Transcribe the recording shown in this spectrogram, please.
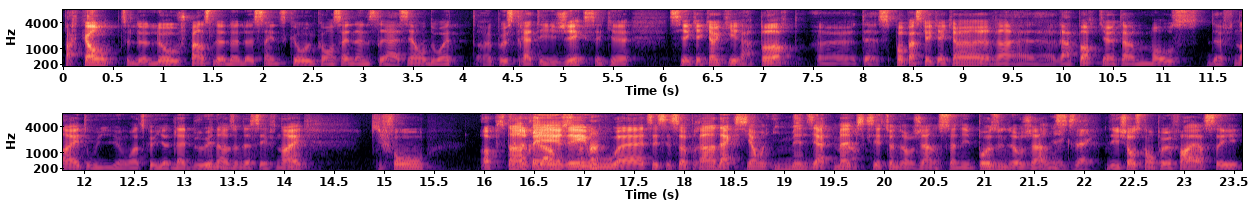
par contre, là, où je pense que le, le, syndicat ou le conseil d'administration doit être un peu stratégique, c'est que s'il y a quelqu'un qui rapporte euh, c'est pas parce que quelqu'un rapporte qu'il y a un thermos de fenêtre ou, en tout cas il y a de la buée dans une de ses fenêtres qu'il faut obtempérer ou euh, c'est ça prendre action immédiatement puisque c'est une urgence. Ce n'est pas une urgence. Des choses qu'on peut faire c'est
